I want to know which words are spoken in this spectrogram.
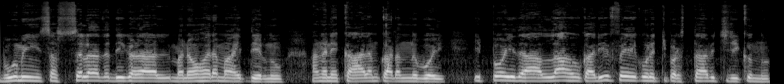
ഭൂമി സസ്വലതികളാൽ മനോഹരമായി തീർന്നു. അങ്ങനെ കാലം കടന്നുപോയി. ഇപ്പോൾ ഇത് അള്ളാഹു ഖലീഫയെ കുറിച്ച് പ്രസ്താവിച്ചിരിക്കുന്നു.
